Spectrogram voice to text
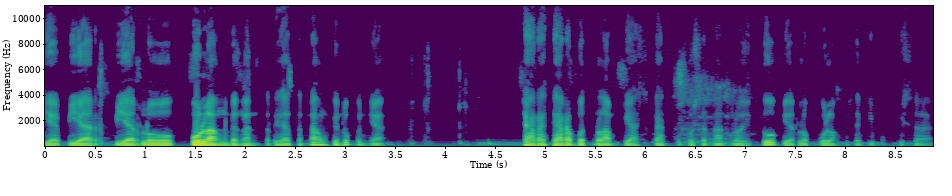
ya biar biar lu pulang dengan terlihat tenang mungkin lu punya cara-cara buat melampiaskan kebosanan lo itu biar lo pulang bisa bisa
